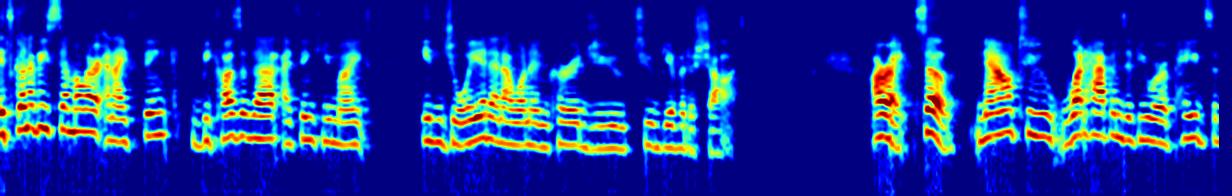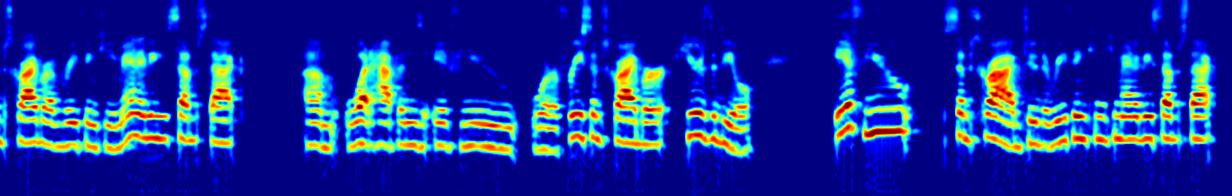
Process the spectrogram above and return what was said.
it's going to be similar. And I think because of that, I think you might enjoy it. And I want to encourage you to give it a shot. All right. So now to what happens if you were a paid subscriber of Rethinking Humanity Substack. Um, what happens if you were a free subscriber? Here's the deal if you subscribe to the Rethinking Humanity Substack,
